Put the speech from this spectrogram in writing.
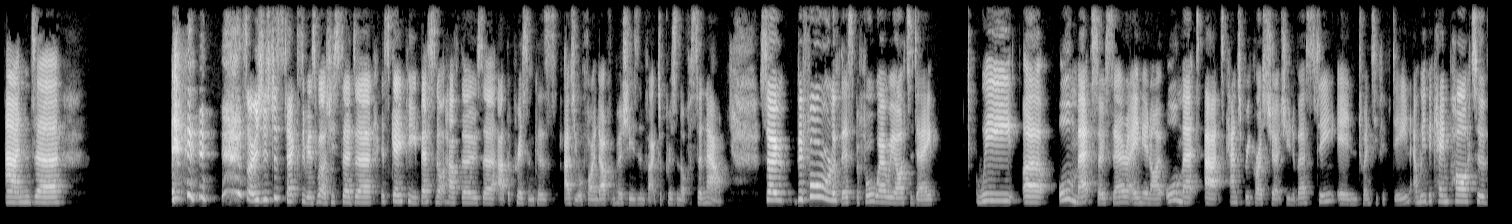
And uh, Sorry, she's just texted me as well. She said, uh, escapee, best not have those uh, at the prison because, as you'll find out from her, she is in fact a prison officer now. So, before all of this, before where we are today, we uh, all met, so Sarah, Amy, and I all met at Canterbury Christ Church University in 2015, and we became part of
